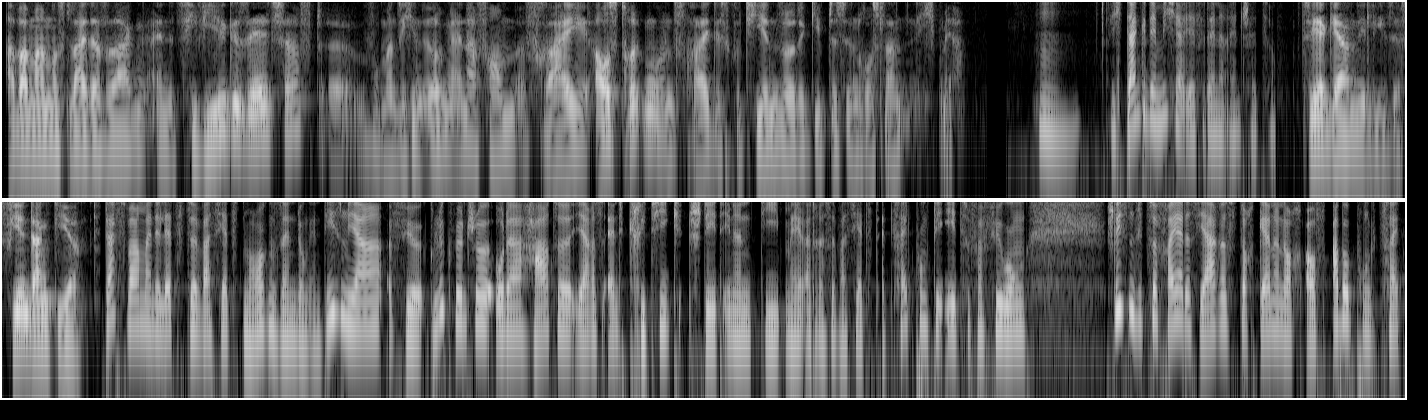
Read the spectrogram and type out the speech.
Aber man muss leider sagen, eine Zivilgesellschaft, äh, wo man sich in irgendeiner Form frei ausdrücken und frei diskutieren würde, gibt es in Russland nicht mehr. Hm. Ich danke dir, Michael, für deine Einschätzung. Sehr gerne, Elise. Vielen Dank dir. Das war meine letzte Was jetzt Morgen-Sendung in diesem Jahr. Für Glückwünsche oder harte Jahresendkritik steht Ihnen die Mailadresse wasjetzt.zeit.de zur Verfügung. Schließen Sie zur Feier des Jahres doch gerne noch auf abo.zeit.de-was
